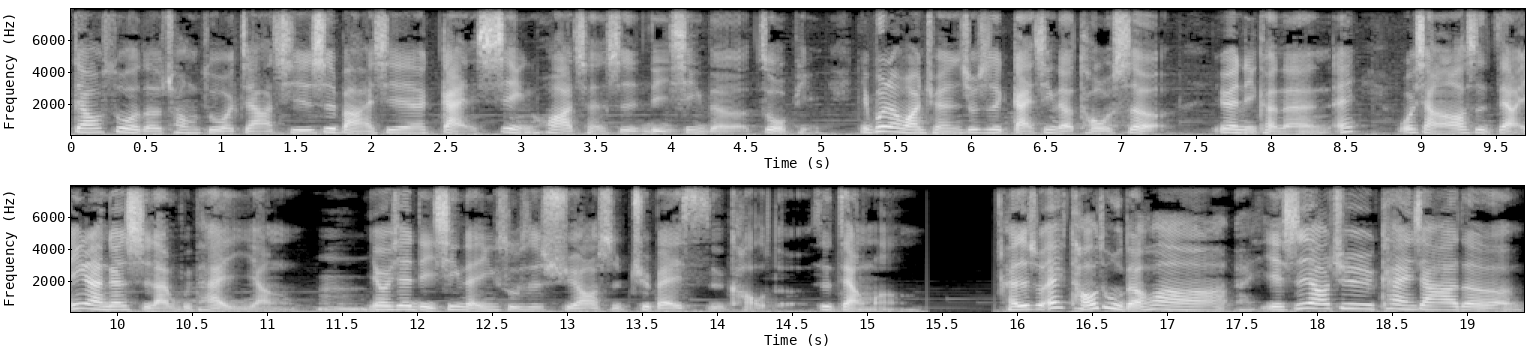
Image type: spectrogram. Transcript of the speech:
雕塑的创作家其实是把一些感性化成是理性的作品，你不能完全就是感性的投射，因为你可能哎我想要是这样，依然跟史兰不太一样。嗯，有一些理性的因素是需要是去被思考的，是这样吗？还是说，哎，陶土的话也是要去看一下它的，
